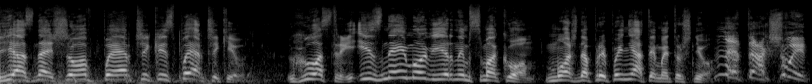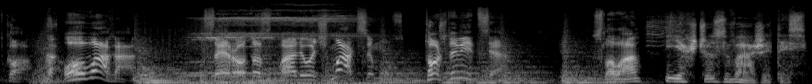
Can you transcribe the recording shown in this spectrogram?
Я знайшов перчик із перчиків. Гострий і з неймовірним смаком. Можна припиняти метушню. Не так швидко. Увага! Це ротоспалювач Максимус. Тож дивіться. Слова. Якщо зважитесь.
